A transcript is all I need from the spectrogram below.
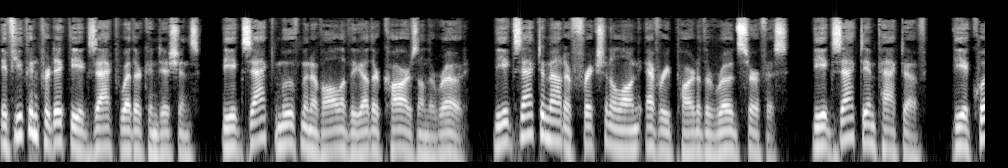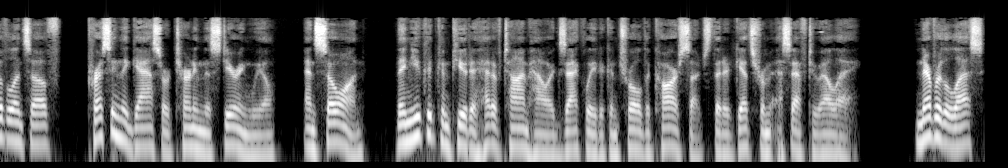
If you can predict the exact weather conditions, the exact movement of all of the other cars on the road, the exact amount of friction along every part of the road surface, the exact impact of, the equivalence of, pressing the gas or turning the steering wheel, and so on, then you could compute ahead of time how exactly to control the car such that it gets from SF to LA. Nevertheless,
